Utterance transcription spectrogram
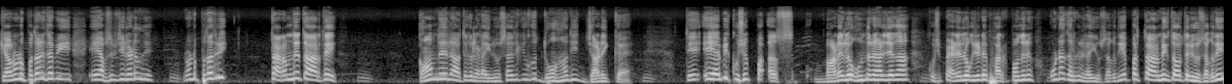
ਕਿ ਉਹਨਾਂ ਨੂੰ ਪਤਾ ਨਹੀਂ ਸੀ ਵੀ ਇਹ ਆਪਸ ਵਿੱਚ ਹੀ ਲੜਨਗੇ। ਉਹਨਾਂ ਨੂੰ ਪਤਾ ਸੀ ਵੀ ਧਰਮ ਦੇ ਧਾਰ ਤੇ ਕੌਮ ਦੇ ਹਾਲਾਤ ਤੱਕ ਲੜਾਈ ਨਹੀਂ ਹੋ ਸਕਦੀ ਕਿਉਂਕਿ ਦੋਹਾਂ ਦੀ ਜੜ ਇੱਕ ਹੈ। ਤੇ ਇਹ ਹੈ ਵੀ ਕੁਝ ਮਾੜੇ ਲੋਕ ਹੁੰਦੇ ਨੇ ਹਰ ਜਗ੍ਹਾ ਕੁਝ ਭੈੜੇ ਲੋਕ ਜਿਹੜੇ ਫ਼ਰਕ ਪਾਉਂਦੇ ਨੇ ਉਹਨਾਂ ਕਰਕੇ ਲੜਾਈ ਹੋ ਸਕਦੀ ਹੈ ਪਰ ਧਾਰਮਿਕ ਤੌਰ ਤੇ ਨਹੀਂ ਹੋ ਸਕਦੀ।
